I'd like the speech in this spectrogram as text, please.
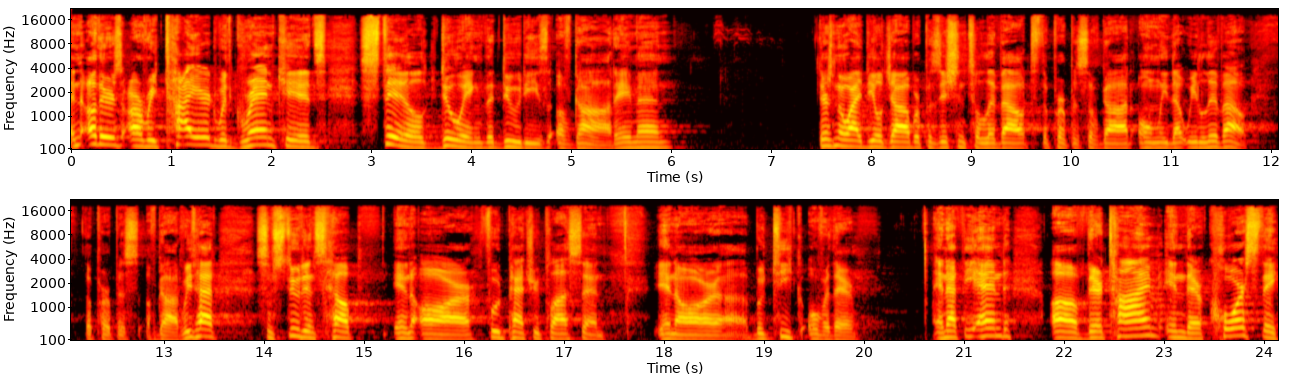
and others are retired with grandkids still doing the duties of God. Amen. There's no ideal job or position to live out the purpose of God, only that we live out the purpose of God. We've had some students help in our Food Pantry Plus and in our uh, boutique over there. And at the end of their time in their course, they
